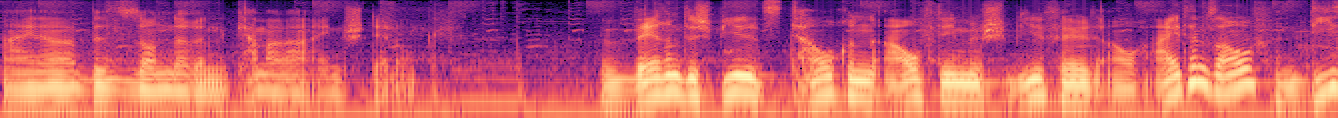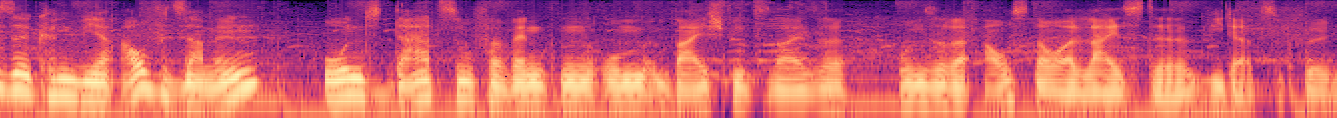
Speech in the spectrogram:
einer besonderen Kameraeinstellung. Während des Spiels tauchen auf dem Spielfeld auch Items auf. Diese können wir aufsammeln und dazu verwenden, um beispielsweise unsere Ausdauerleiste wieder zu füllen.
